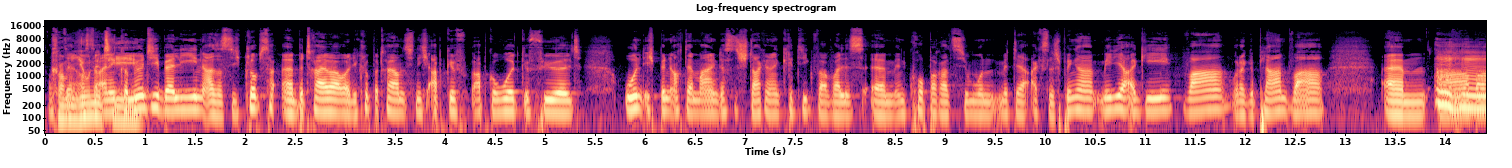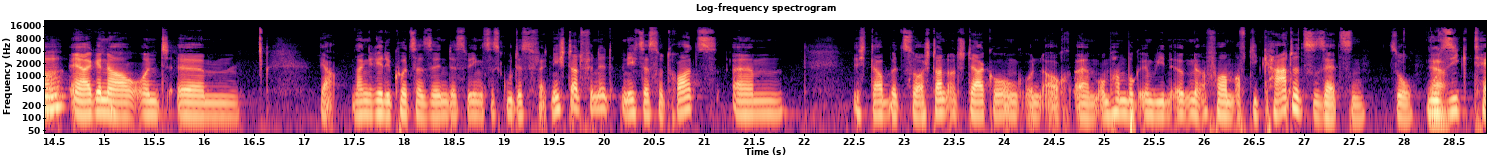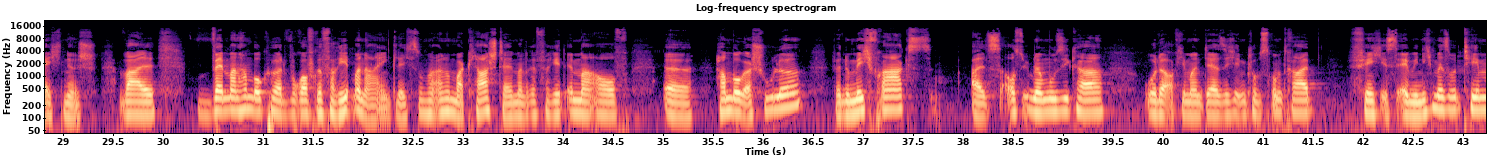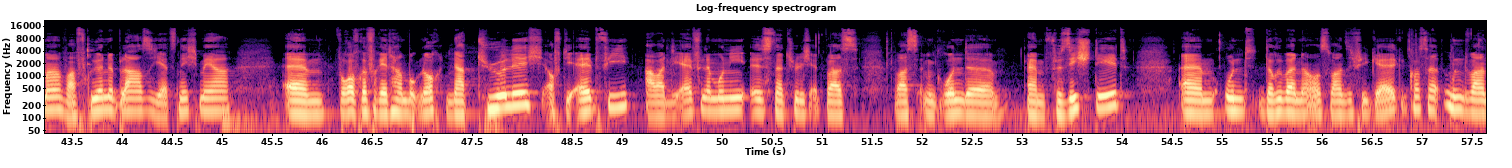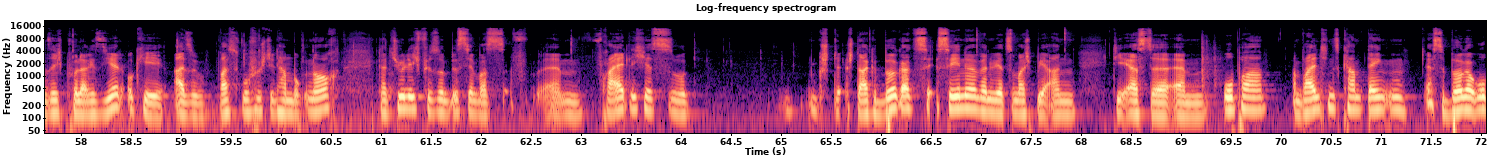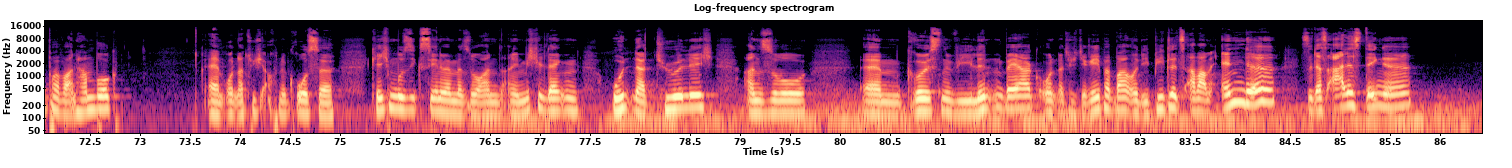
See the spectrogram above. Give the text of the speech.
aus Der, aus der Community. eigenen Community Berlin, also dass die Clubsbetreiber äh, Betreiber oder die Clubbetreiber haben sich nicht abge abgeholt gefühlt. Und ich bin auch der Meinung, dass es stark an der Kritik war, weil es ähm, in Kooperation mit der Axel Springer Media AG war oder geplant war. Ähm, Aber, ja genau, und ähm, ja, lange Rede, kurzer Sinn, deswegen ist es gut, dass es vielleicht nicht stattfindet. Nichtsdestotrotz, ähm, ich glaube, zur Standortstärkung und auch um, um Hamburg irgendwie in irgendeiner Form auf die Karte zu setzen, so Ja. musiktechnisch. Weil, wenn man Hamburg hört, worauf referiert man eigentlich? Das muss man einfach mal klarstellen. Man referiert immer auf äh, Hamburger Schule. Wenn du mich fragst, als ausübender Musiker oder auch jemand, der sich in Clubs rumtreibt, finde ich, ist irgendwie nicht mehr so ein Thema. War früher eine Blase, jetzt nicht mehr. Ähm, worauf referiert Hamburg noch? Natürlich auf die Elbphie, aber die Elbphilharmonie ist natürlich etwas, was im Grunde ähm, für sich steht ähm, und darüber hinaus wahnsinnig viel Geld gekostet hat und wahnsinnig polarisiert. Okay, also was, wofür steht Hamburg noch? Natürlich für so ein bisschen was ähm, Freiheitliches, so st starke Bürgerszene, wenn wir zum Beispiel an die erste ähm, Oper am Valentinskamp denken. Erste Bürgeroper war in Hamburg. Ähm, und natürlich auch eine große Kirchenmusikszene, wenn wir so an, an den Michel denken. Und natürlich an so ähm, Größen wie Lindenberg und natürlich die Reeperbahn und die Beatles. Aber am Ende sind das alles Dinge,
